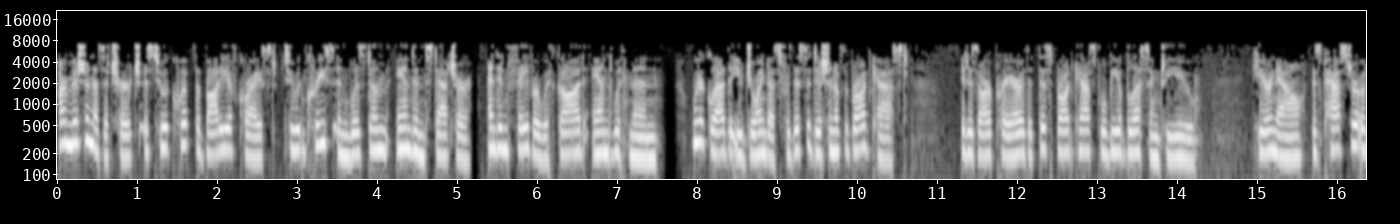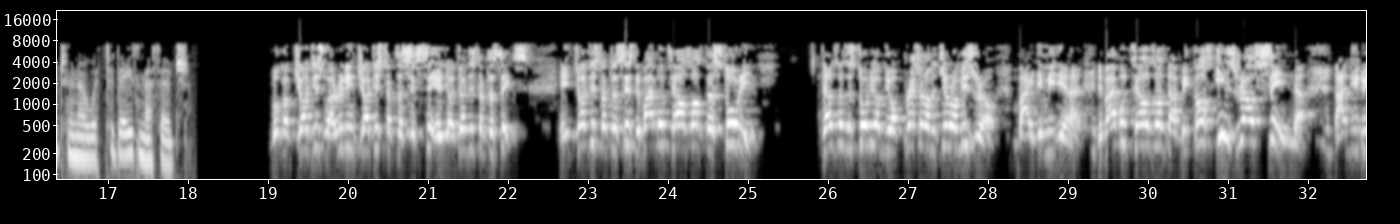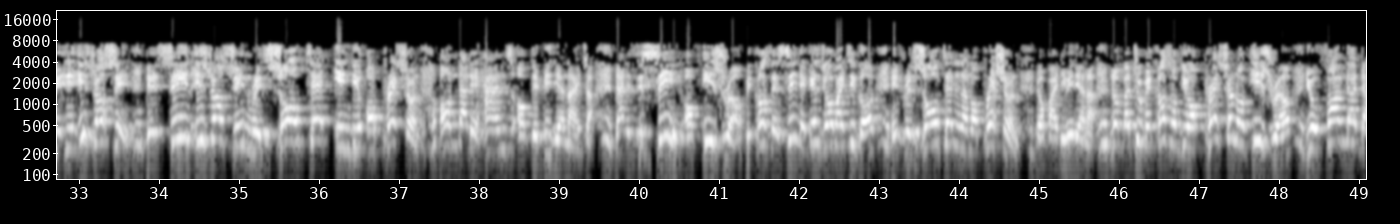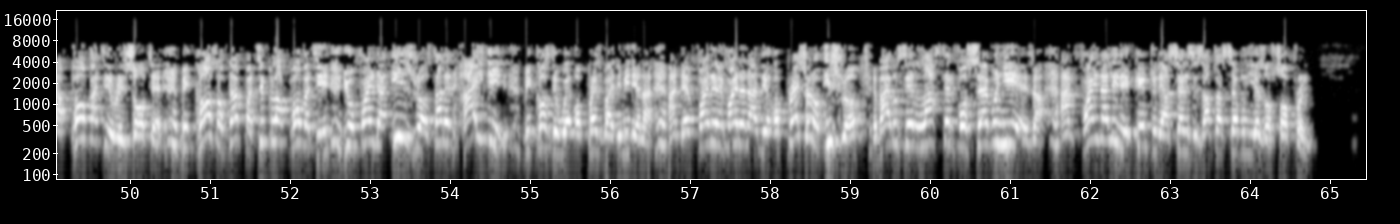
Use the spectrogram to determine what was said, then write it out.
Our mission as a church is to equip the body of Christ to increase in wisdom and in stature, and in favor with God and with men. We're glad that you joined us for this edition of the broadcast. It is our prayer that this broadcast will be a blessing to you. Here now is Pastor Otuno with today's message. Book of Judges, we are reading Judges chapter 6, uh, Judges chapter 6. In Judges chapter 6, the Bible tells us the story tells us the story of the oppression of the children of Israel by the Midianites. The Bible tells us that because Israel sinned, and Israel sinned, the sin, Israel sin resulted in the oppression under the hands of the Midianites. That is the sin of Israel. Because they sinned against the Almighty God, it resulted in an oppression by the Midianites. Number two, because of the oppression of Israel, you found that that poverty resulted. Because of that particular poverty, you find that Israel started hiding because they were oppressed oppressed by the Midianites. And then finally find out that the oppression of Israel, the Bible said, lasted for seven years. And finally they came to their senses after seven years of suffering.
